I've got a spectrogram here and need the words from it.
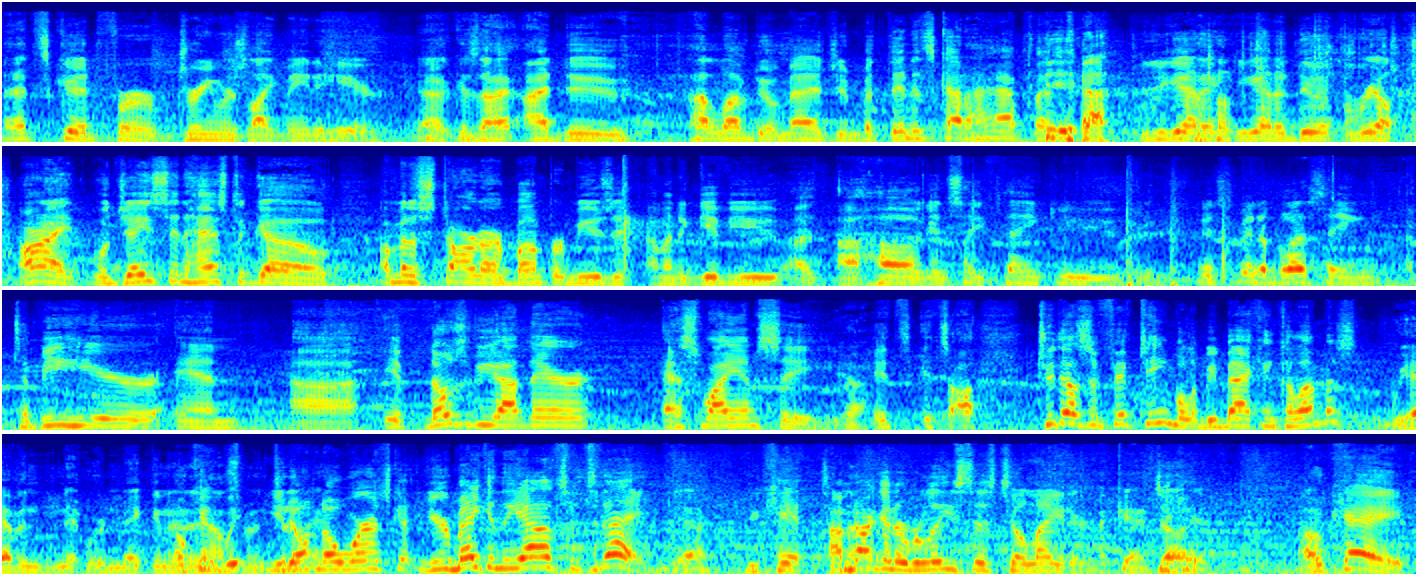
That's good for dreamers like me to hear, because I, I do. I love to imagine, but then it's got to happen. Yeah. you got to you got to do it for real. All right. Well, Jason has to go. I'm going to start our bumper music. I'm going to give you a, a hug and say thank you. It's been a blessing to be here, and uh, if those of you out there. SYMC. Yeah. It's it's all, 2015. Will it be back in Columbus? We haven't, we're making an Okay. Announcement. you don't know where it's going. You're making the announcement today. Yeah. You can't. I'm not going to release this till later. I can't tell you. Okay.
